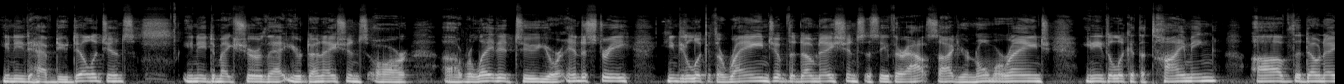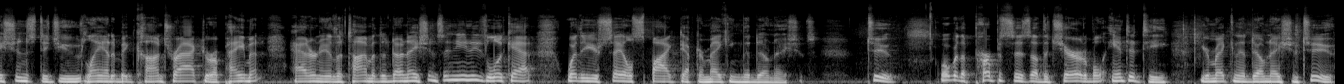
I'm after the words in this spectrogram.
You need to have due diligence. You need to make sure that your donations are uh, related to your industry. You need to look at the range of the donations to see if they're outside your normal range. You need to look at the timing of the donations. Did you land a big contract or a payment at or near the time of the donations? And you need to look at whether your sales spiked after making the donations. Two, what were the purposes of the charitable entity you're making the donation to?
